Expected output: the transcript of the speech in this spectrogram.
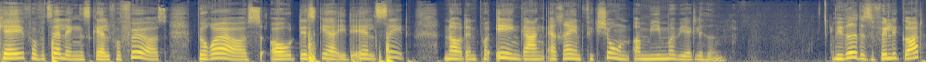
Okay, for fortællingen skal forføre os, berøre os, og det sker ideelt set, når den på én gang er ren fiktion og mimer virkeligheden. Vi ved det selvfølgelig godt,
